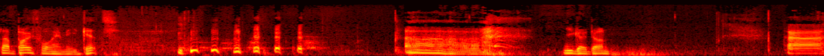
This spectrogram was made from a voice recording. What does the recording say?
they're both whiny gits. Ah, you go, Don. Uh,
